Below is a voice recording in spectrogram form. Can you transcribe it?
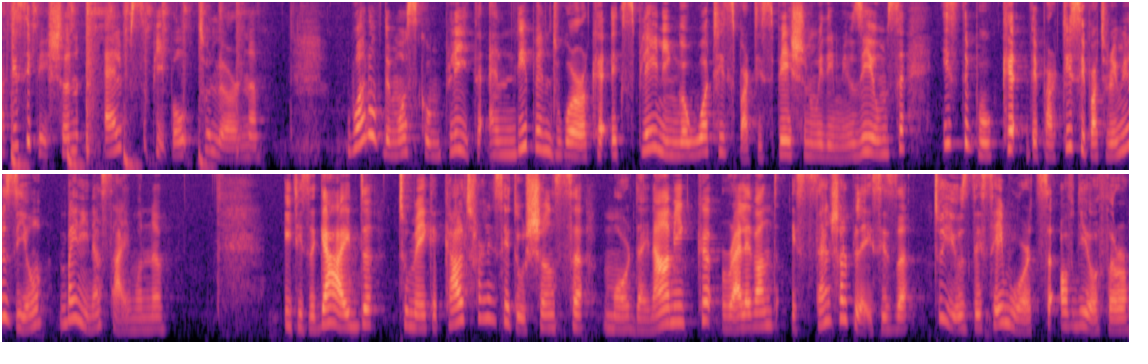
participation helps people to learn. One of the most complete and deepened work explaining what is participation within museums is the book The Participatory Museum by Nina Simon. It is a guide to make cultural institutions more dynamic, relevant, essential places, to use the same words of the author.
